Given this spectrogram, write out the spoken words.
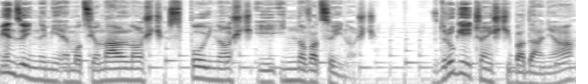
m.in. emocjonalność, spójność i innowacyjność. W drugiej części badania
